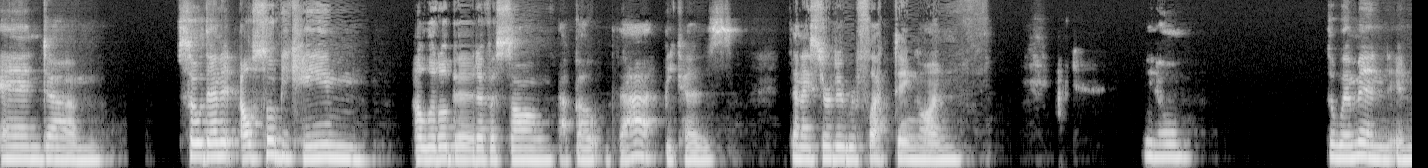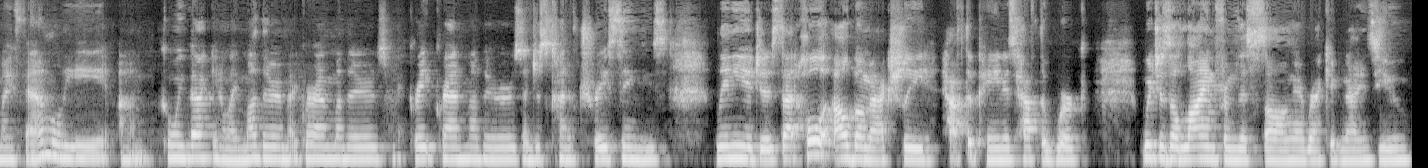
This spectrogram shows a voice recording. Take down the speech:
and um, so then it also became a little bit of a song about that because then I started reflecting on, you know, the women in my family, um, going back, you know, my mother, my grandmothers, my great grandmothers, and just kind of tracing these lineages. That whole album, actually, Half the Pain is Half the Work, which is a line from this song, I Recognize You.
